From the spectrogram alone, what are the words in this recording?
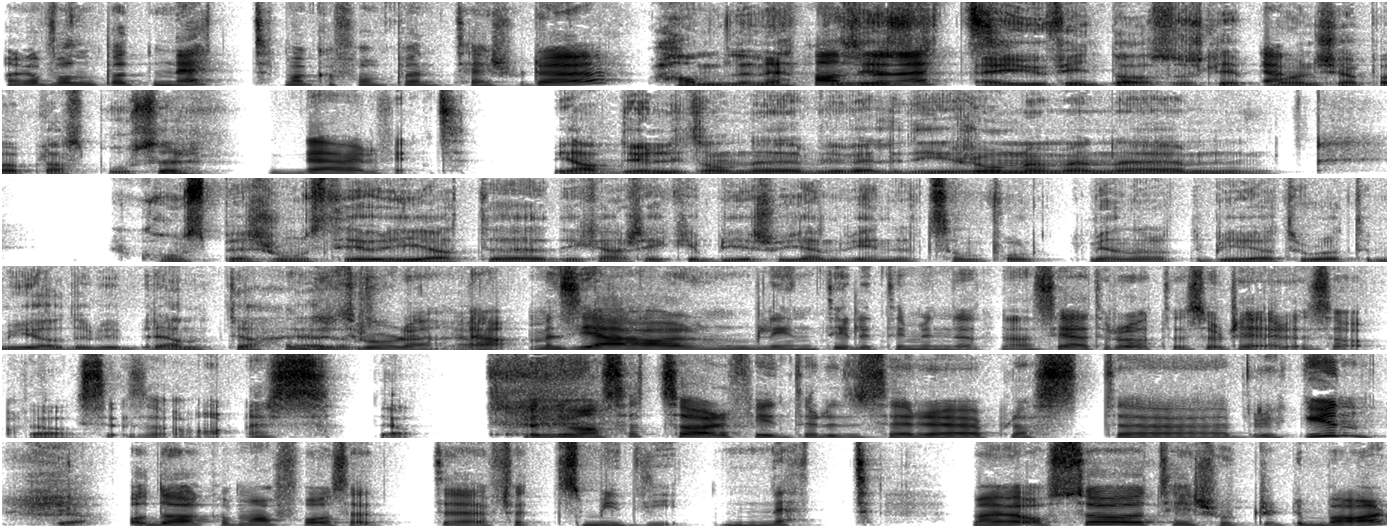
Man kan få den på et nett, man kan få den på en T-skjorte. handlenett, Handlenett. er jo fint, da, så slipper Ja. man kjøpe plastposer. Det er veldig fint. Vi hadde jo en litt sånn, det blir veldig digresjon, men, men konspirasjonsteori at de det kanskje ikke blir så gjenvinnet som folk mener at det blir. Jeg tror at mye av det blir brent. ja. Du tror det. Ja. Mens jeg har en blind tillit til myndighetene, så jeg tror at det sorteres og Ja. fikses og ordnes. Ja. Men uansett så er det fint å redusere plastbruken. Ja. Og da kan man få seg et eh, født nett. Man har jo også T-skjorter til barn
